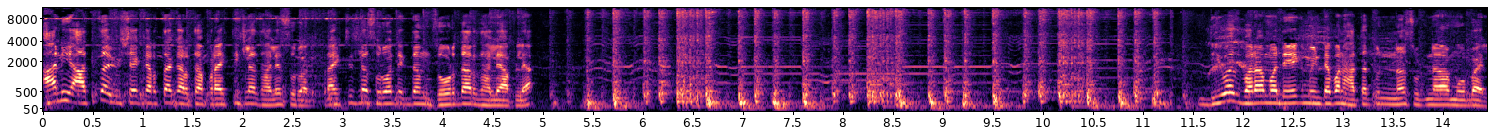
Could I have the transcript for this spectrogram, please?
आणि आजचा विषय करता करता प्रॅक्टिसला झाले सुरुवात. प्रॅक्टिसला सुरुवात एकदम जोरदार झाली आपल्या. दिवसभरामध्ये एक मिनटं पण हातातून न सुटणारा मोबाईल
